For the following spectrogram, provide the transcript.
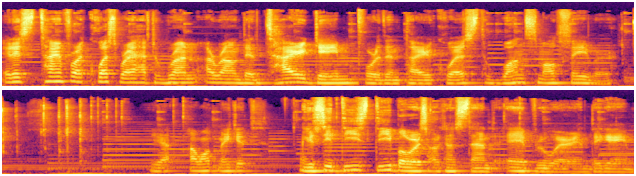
It is time for a quest where I have to run around the entire game for the entire quest. One small favor. Yeah, I won't make it. You see these debowers are gonna stand everywhere in the game.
